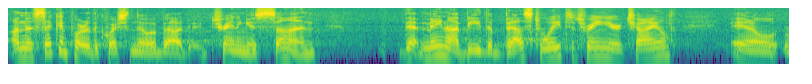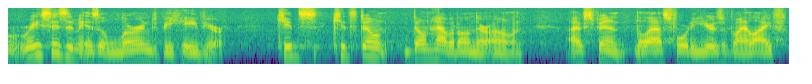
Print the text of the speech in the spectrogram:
On the second part of the question, though, about training his son, that may not be the best way to train your child. You know, racism is a learned behavior. Kids, kids don't, don't have it on their own. I've spent the hmm. last 40 years of my life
